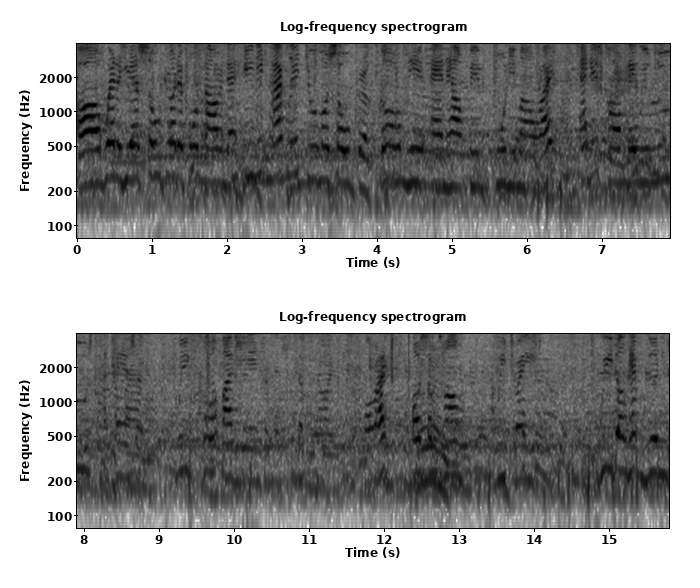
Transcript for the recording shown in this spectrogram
Uh, when a US soldier they fall down and then he need actually two more soldiers come here and help him pull him out, right? At this time they will lose attention. We up by the entrance and behind. All right. Or sometimes we drain. We don't have gun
